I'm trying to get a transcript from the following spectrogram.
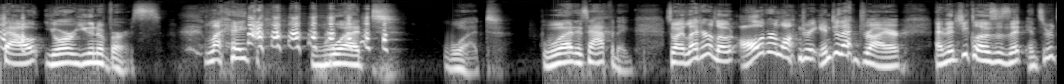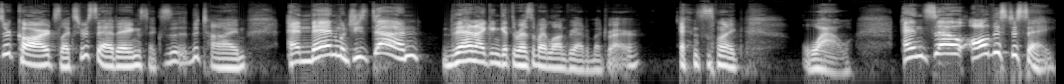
about your universe. Like, what? What? What is happening? So I let her load all of her laundry into that dryer, and then she closes it, inserts her card, selects her settings, selects the time, and then when she's done, then I can get the rest of my laundry out of my dryer. And it's like, wow. And so all this to say,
